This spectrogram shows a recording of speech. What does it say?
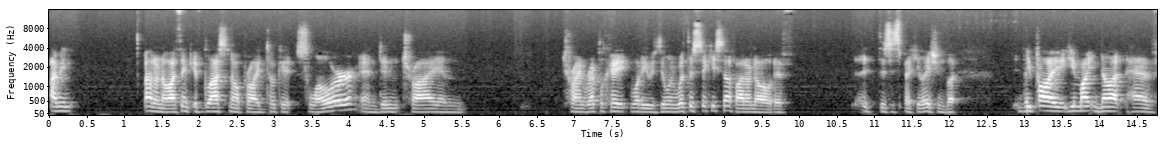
I mean I don't know, I think if Glasnow probably took it slower and didn't try and try and replicate what he was doing with the sticky stuff, I don't know if this is speculation, but he probably he might not have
